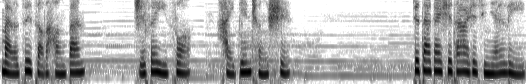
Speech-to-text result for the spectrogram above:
买了最早的航班，直飞一座海边城市。这大概是他二十几年里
